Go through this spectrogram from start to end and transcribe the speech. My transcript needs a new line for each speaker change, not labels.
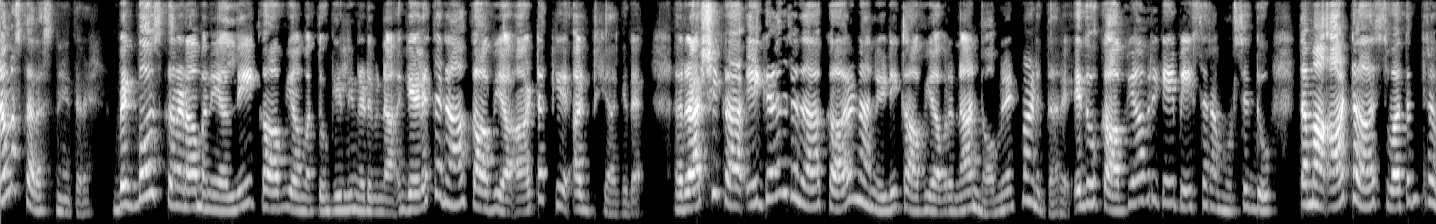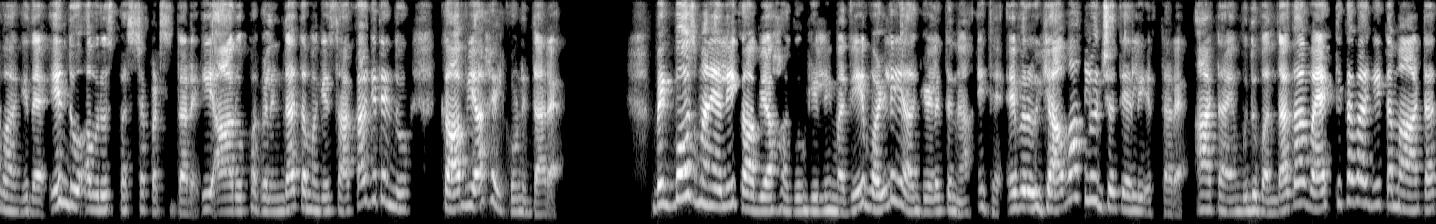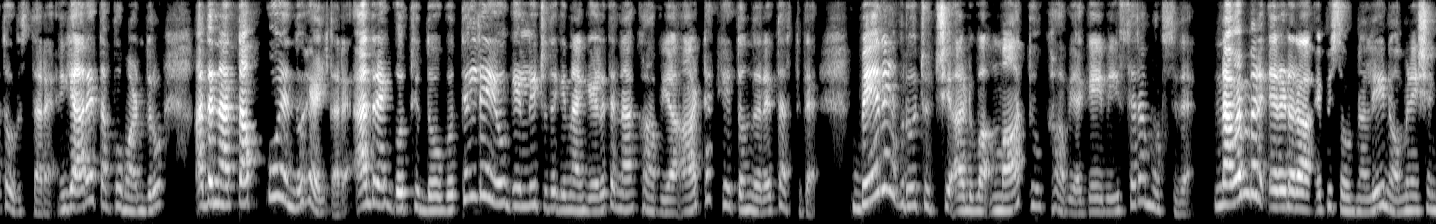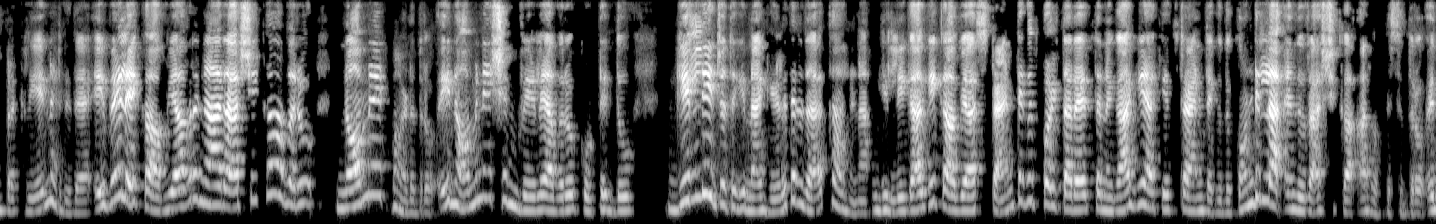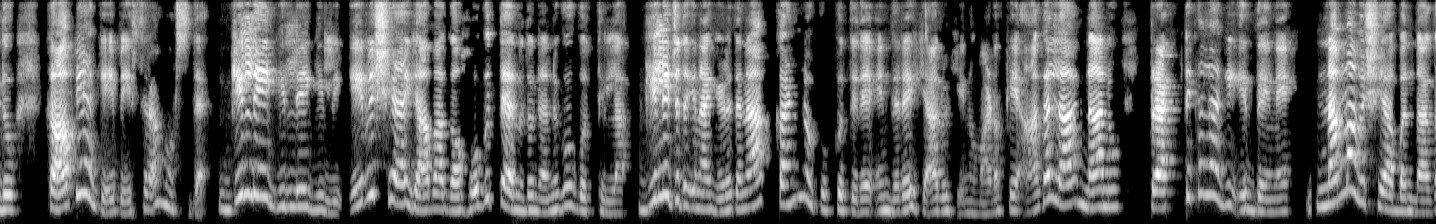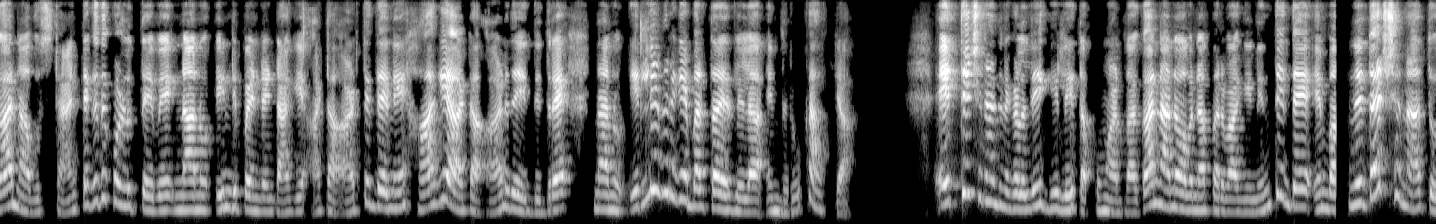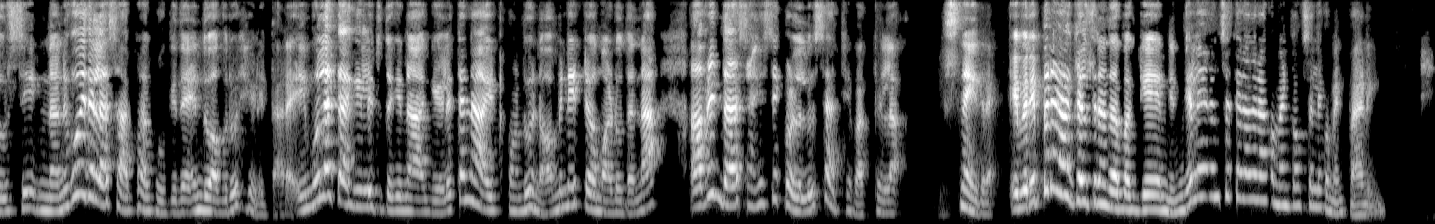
ನಮಸ್ಕಾರ ಸ್ನೇಹಿತರೆ. Big boss Kannada ಮನೆಯಲ್ಲಿ ಕಾವ್ಯ ಮತ್ತು ಗಿಲ್ಲಿ ನಡುವಿನ ಗೆಳೆತನ ಕಾವ್ಯ ಆಟಕ್ಕೆ ಅಡ್ಡಿಯಾಗಿದೆ. ರಾಶಿಕಾ ಈ ಗೆಳೆತನದ ಕಾರಣ ನೀಡಿ ಕಾವ್ಯ ಅವರನ್ನ ನಾಮಿನೇಟ್ ಮಾಡಿದ್ದಾರೆ. ಇದು ಕಾವ್ಯ ಅವರಿಗೆ ಬೇಸರ ಮೂಡಿಸಿದ್ದು ತಮ್ಮ ಆಟ ಸ್ವತಂತ್ರವಾಗಿದೆ ಎಂದು ಅವರು ಸ್ಪಷ್ಟಪಡಿಸಿದ್ದಾರೆ. ಈ ಆರೋಪಗಳಿಂದ ತಮಗೆ ಸಾಕಾಗಿದೆ ಎಂದು ಕಾವ್ಯ ಹೇಳ್ಕೊಂಡಿದ್ದಾರೆ. ಬಿಗ್ ಬಾಸ್ ಮನೆಯಲ್ಲಿ ಕಾವ್ಯ ಹಾಗೂ ಗಿಲ್ಲಿ ಮಧ್ಯೆ ಒಳ್ಳೆಯ ಗೆಳೆತನ ಇದೆ. ಇವರು ಯಾವಾಗ್ಲೂ ಜೊತೆಯಲ್ಲಿ ಇರ್ತಾರೆ. ಆಟ ಎಂಬುದು ಬಂದಾಗ ವೈಯಕ್ತಿಕವಾಗಿ ತಮ್ಮ ಆಟ ತೋರಿಸ್ತಾರೆ. ಯಾರೇ ತಪ್ಪು ಮಾಡಿದ್ರು ಅದನ್ನ ತಪ್ಪು ಎಂದು ಹೇಳ್ತಾರೆ. ಆದ್ರೆ ಗೊತ್ತಿದ್ದೋ ಗೊತ್ತಿಲ್ಲದೆಯೋ ಗಿಲ್ಲಿ ಜೊತೆಗಿನ ಗೆಳೆತನ ಕಾವ್ಯ ಆಟಕ್ಕೆ ತೊಂದರೆ ತರ್ತಿದೆ. ಬೇರೆಯವರು ಚುಚ್ಚಿ ಆಡುವ ಮಾತು ಕಾವ್ಯಗೆ ಬೇಸರ ಮೂಡಿಸಿದೆ. ನವೆಂಬರ್ ಎರಡರ ಎಪಿಸೋಡ್ನಲ್ಲಿ ನಾಮಿನೇಷನ್ ಪ್ರಕ್ರಿಯೆ ನಡೆದಿದೆ. ಈ ವೇಳೆ ಕಾವ್ಯ ಅವರನ್ನ ರಾಶಿಕಾ ಅವರು ನಾಮಿನೇಟ್ ಮಾಡಿದ್ರು. ಈ ನಾಮಿನೇಷನ್ ವೇಳೆ ಅವರು ಕೊಟ್ಟಿದ್ದು ಗಿಲ್ಲಿ ಜೊತೆಗಿನ ಗೆಳೆತನದ ಕಾರಣ. ಗಿಲ್ಲಿಗಾಗಿ ಕಾವ್ಯ ಸ್ಟ್ಯಾಂಡ್ ತೆಗೆದುಕೊಳ್ತಾರೆ. ತನಗಾಗಿ ಆಕೆ ಸ್ಟ್ಯಾಂಡ್ ತೆಗೆದುಕೊಂಡಿಲ್ಲ ಎಂದು ರಾಶಿಕಾ ಆರೋಪಿಸಿದ್ರು. ಇದು ಕಾವ್ಯಗೆ ಬೇಸರ ಮೂಡಿಸಿದೆ. ಗಿಲ್ಲಿ ಗಿಲ್ಲಿ ಗಿಲ್ಲಿ, ಈ ವಿಷಯ ಯಾವಾಗ ಹೋಗುತ್ತೆ ಅನ್ನೋದು ನನಗೂ ಗೊತ್ತಿಲ್ಲ. ಗಿಲ್ಲಿ ಜೊತೆಗಿನ ಗೆಳೆತನ ಕಣ್ಣು ಕುಕ್ಕುತ್ತಿದೆ ಎಂದರೆ ಯಾರು ಏನು ಮಾಡೋಕೆ ಆಗಲ್ಲ. ನಾನು ಪ್ರಾಕ್ಟಿಕಲ್ ಆಗಿ ಇದ್ದೇನೆ. ನಮ್ಮ ವಿಷಯ ಬಂದಾಗ ನಾವು ಸ್ಟ್ಯಾಂಡ್ ತೆಗೆದುಕೊಳ್ಳುತ್ತೇವೆ. ನಾನು ಇಂಡಿಪೆಂಡೆಂಟ್ ಆಗಿ ಆಟ ಆಡ್ತಿದ್ದೇನೆ. ಹಾಗೆ ಆಟ ಆಡದೆ ಇದ್ದಿದ್ರೆ ನಾನು ಇಲ್ಲಿವರೆಗೆ ಬರ್ತಾ ಇರ್ಲಿಲ್ಲ ಎಂದರು ಕಾವ್ಯ. ಇತ್ತೀಚಿನ ದಿನಗಳಲ್ಲಿ ಗಿಲ್ಲಿ ತಪ್ಪು ಮಾಡಿದಾಗ ನಾನು ಅವನ ಪರವಾಗಿ ನಿಂತಿದ್ದೆ ಎಂಬ ನಿದರ್ಶನ ತೋರಿಸಿ ನನಗೂ ಇದೆಲ್ಲ ಸಾಕಾಗಿ ಹೋಗಿದೆ ಎಂದು ಅವರು ಹೇಳಿದ್ದಾರೆ. ಈ ಮೂಲಕ ಗಿಲ್ಲಿ ಜೊತೆಗಿನ ಗೆಳೆತನ ಇಟ್ಕೊಂಡು ನಾಮಿನೇಟ್ ಮಾಡೋದನ್ನ ಅವರಿಂದ ಸಹಿಸಿಕೊಳ್ಳಲು ಸಾಧ್ಯವಾಗ್ತಿಲ್ಲ. ಸ್ನೇಹಿತರೆ, ಇವರಿಬ್ಬರ ಗೆಳೆತನದ ಬಗ್ಗೆ ನಿಮ್ಗೆಲ್ಲ ಅನ್ಸುತ್ತೆ ಕಮೆಂಟ್ ಬಾಕ್ಸ್ ಅಲ್ಲಿ ಕಮೆಂಟ್ ಮಾಡಿ.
